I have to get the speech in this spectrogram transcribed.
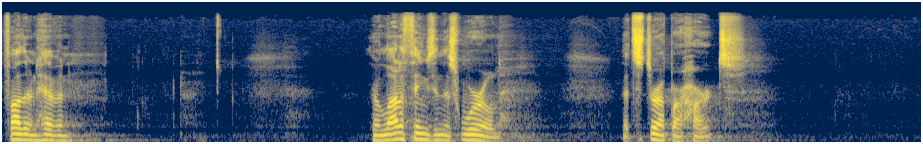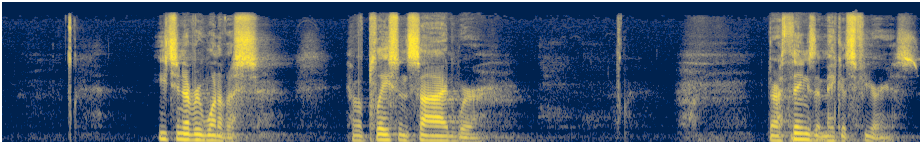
Father in heaven, there are a lot of things in this world that stir up our hearts. Each and every one of us have a place inside where there are things that make us furious.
